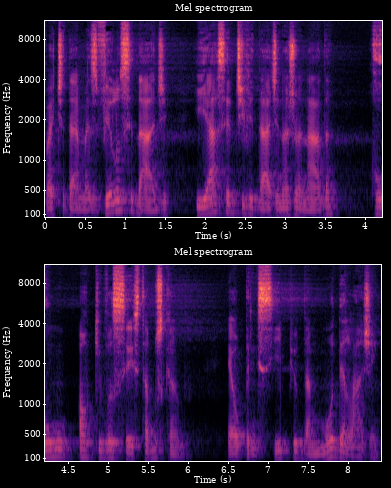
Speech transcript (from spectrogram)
vai te dar mais velocidade e assertividade na jornada rumo ao que você está buscando. É o princípio da modelagem.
